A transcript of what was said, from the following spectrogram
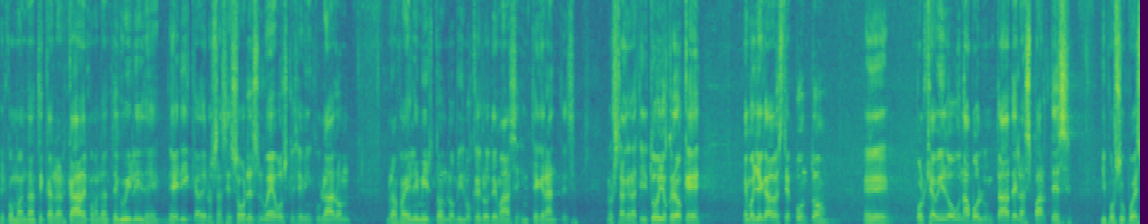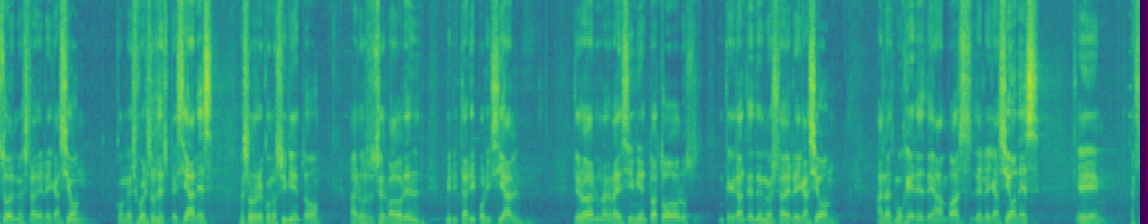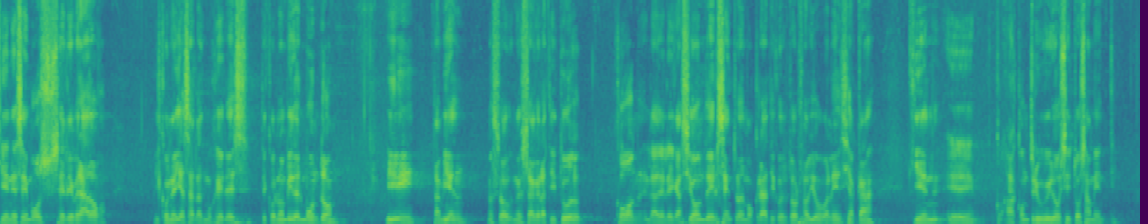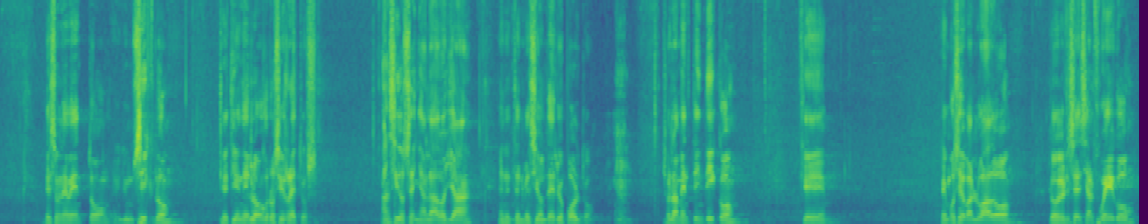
del comandante Calarcá, del comandante Willy, de Erika, de los asesores nuevos que se vincularon, Rafael y Milton, lo mismo que los demás integrantes. Nuestra gratitud, yo creo que hemos llegado a este punto eh, porque ha habido una voluntad de las partes y por supuesto de nuestra delegación, con esfuerzos especiales, nuestro reconocimiento a los observadores militar y policial. Quiero dar un agradecimiento a todos los integrantes de nuestra delegación, a las mujeres de ambas delegaciones, a quienes hemos celebrado, y con ellas a las mujeres de Colombia y del mundo, y también nuestra gratitud con la delegación del Centro Democrático, el doctor Fabio Valencia acá, quien eh, ha contribuido exitosamente. Es un evento y un ciclo que tiene logros y retos. Han sido señalados ya en la intervención de Leopoldo. Solamente indico que hemos evaluado lo del cese al fuego,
